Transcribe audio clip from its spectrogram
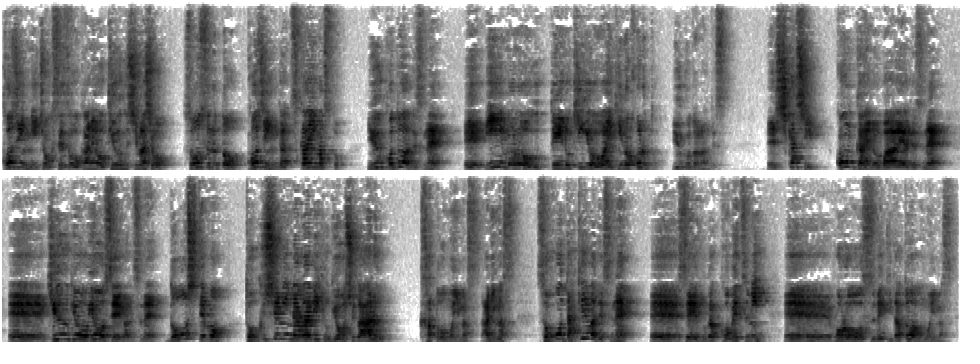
個人に直接お金を給付しましょう。そうすると、個人が使いますということはですね、えー、いいものを売っている企業は生き残るということなんです。えー、しかし、今回の場合はですね、えー、休業要請がですね、どうしても特殊に長引く業種があるかと思います。あります。そこだけはですね、えー、政府が個別に、えー、フォローをすべきだとは思います。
